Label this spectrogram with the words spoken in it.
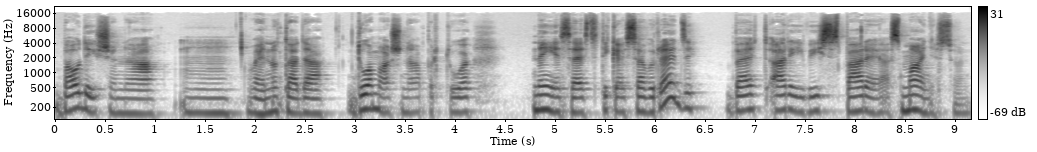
baudīšanā mm, vai nu tādā domāšanā par to neiesaisti tikai savu redzi, bet arī visas pārējās maņas. Un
